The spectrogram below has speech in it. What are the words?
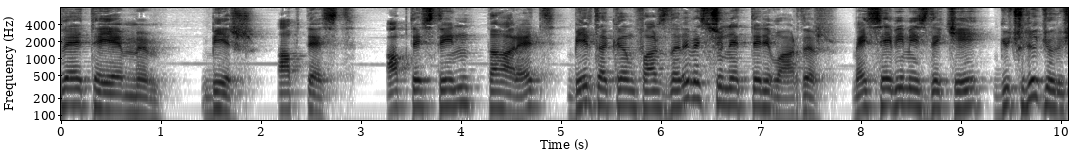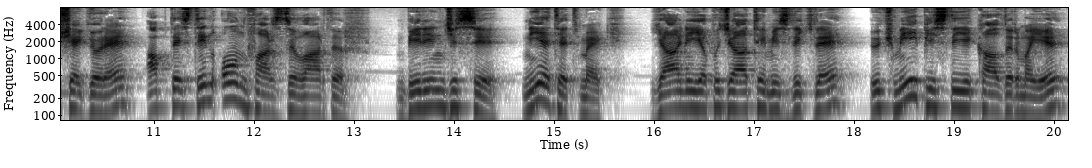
ve teyemmüm. 1. Abdest. Abdestin, taharet, bir takım farzları ve sünnetleri vardır. Mezhebimizdeki güçlü görüşe göre abdestin 10 farzı vardır. Birincisi, niyet etmek. Yani yapacağı temizlikle hükmü pisliği kaldırmayı,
